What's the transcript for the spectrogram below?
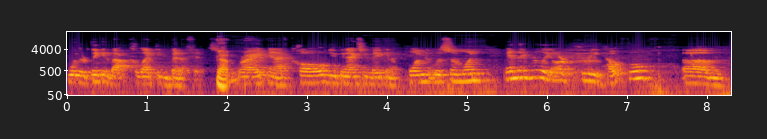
when they're thinking about collecting benefits, yep. right? And I've called. You can actually make an appointment with someone, and they really are pretty helpful. Um,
